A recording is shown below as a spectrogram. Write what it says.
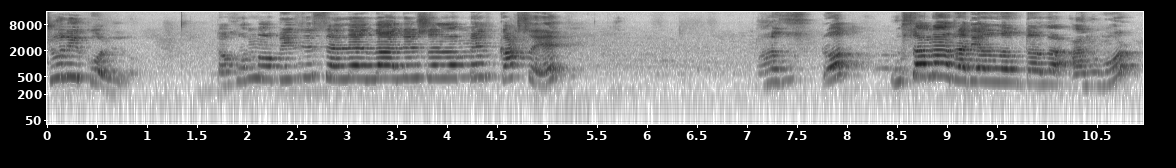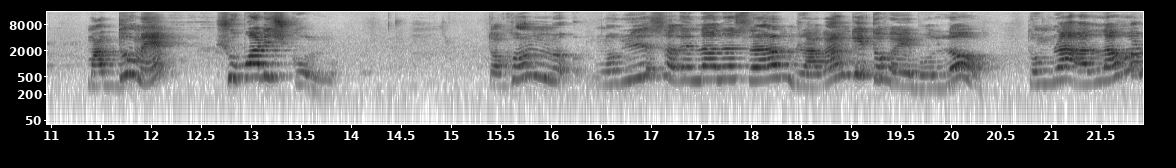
চুরি করল। তখন নবীজি সাল্লাল্লাহু সাল্লামের কাছে হযরত উসামা রাদিয়াল্লাহু তাআলা আনহুর মাধ্যমে সুপারিশ করল। তখন নবী সাল্লাম রাগান্বিত হয়ে বলল, তোমরা আল্লাহর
